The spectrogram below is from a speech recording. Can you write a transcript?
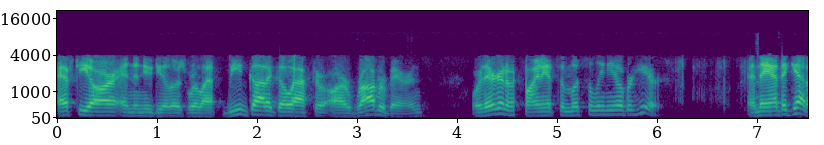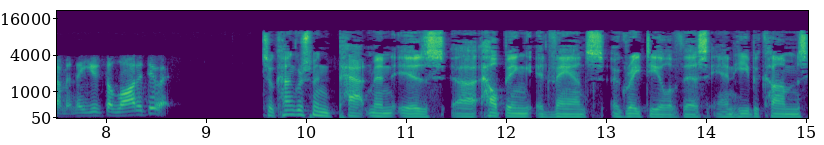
FDR and the New Dealers were like, we've got to go after our robber barons, or they're going to finance a Mussolini over here. And they had to get them, and they used the law to do it. So Congressman Patman is uh, helping advance a great deal of this, and he becomes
